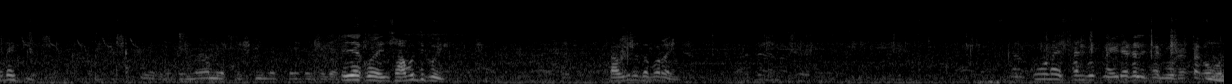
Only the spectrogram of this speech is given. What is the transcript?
এটা কি। এই কই? সাবতি কই? সাবতি তো পড়াই কোনটাই সাইনবোর্ড না এটা খালি সাইনবোর্ড একটা কবর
